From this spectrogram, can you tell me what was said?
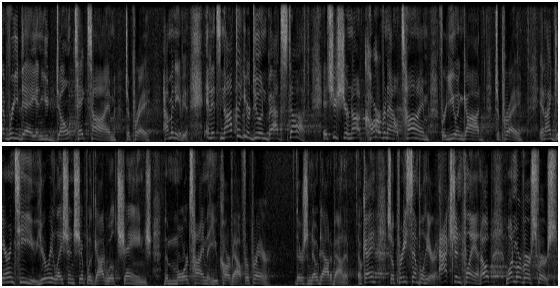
every day, and you don't take time to pray? How many of you? And it's not that you're doing bad stuff, it's just you're not carving out time for you and God to pray. And I guarantee you, your relationship with God will change the more time that you carve out for prayer. There's no doubt about it. Okay? So, pretty simple here. Action plan. Oh, one more verse first.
